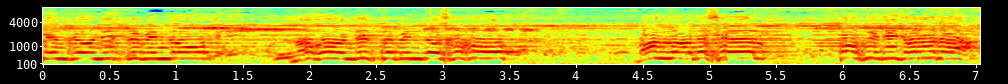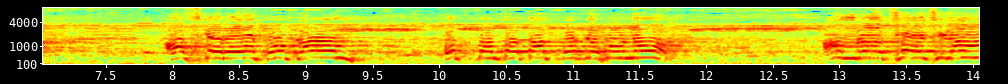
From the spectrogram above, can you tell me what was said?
কেন্দ্রীয় নেতৃবৃন্দ, নগর নেতৃবৃন্দ সহ বাংলাদেশের প্রকৃতি জনতা। আজকের এই অত্যন্ত তাৎপর্যপূর্ণ আমরা চেয়েছিলাম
